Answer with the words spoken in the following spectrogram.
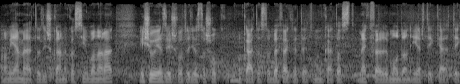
ami emelt az iskolának a színvonalát, és jó érzés volt, hogy azt a sok munkát, azt a befektetett munkát, azt megfelelő módon értékelték.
